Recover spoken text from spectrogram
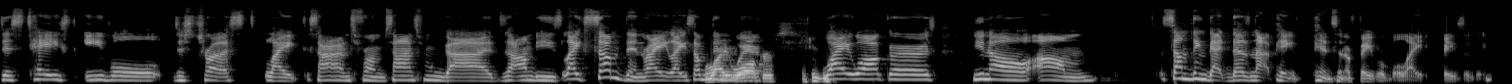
distaste, evil, distrust, like signs from signs from God, zombies, like something, right? Like something White where Walkers. White Walkers, you know, um, something that does not paint Pence in a favorable light, basically.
